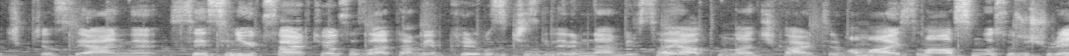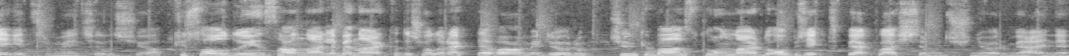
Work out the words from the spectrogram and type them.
açıkçası. Yani sesini yükseltiyorsa zaten benim kırmızı çizgilerimden birisi hayatımdan çıkartırım. Ama Aysima aslında sözü şuraya getirmeye çalışıyor. Küs olduğu insanlarla ben arkadaş olarak devam ediyorum. Çünkü bazı konularda objektif yaklaştığımı düşünüyorum yani.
